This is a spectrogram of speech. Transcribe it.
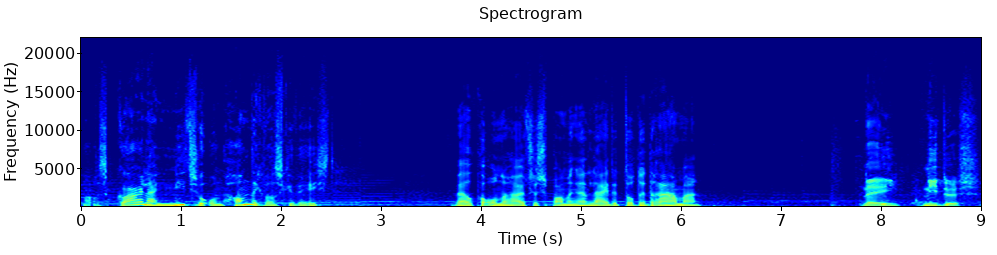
Maar als Carla niet zo onhandig was geweest, Welke onderhuidse spanningen leidden tot dit drama? Nee, niet dus.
